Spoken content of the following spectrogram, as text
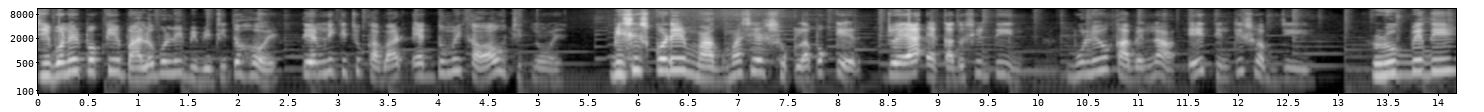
জীবনের পক্ষে ভালো বলে বিবেচিত হয়, তেমনি কিছু খাবার একদমই খাওয়া উচিত নয়। বিশেষ করে মাঘ মাসের শুক্লাপক্ষের জয়া একাদশীর দিন। ভুলেও খাবেন না এই তিনটি সবজি। রোগব্যাধি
